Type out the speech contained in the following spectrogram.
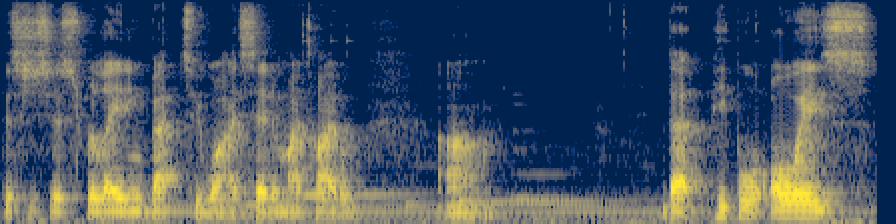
this is just relating back to what I said in my title. Um, that people always,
